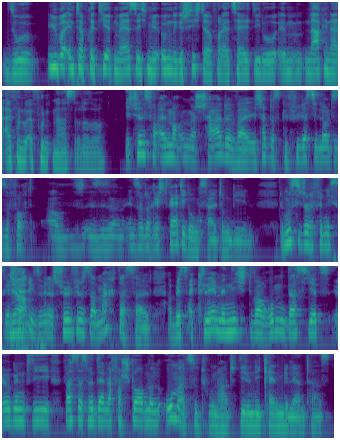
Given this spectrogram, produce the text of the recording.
du überinterpretiert mäßig mir irgendeine Geschichte davon erzählt, die du im Nachhinein einfach nur erfunden hast oder so. ich finde es vor allem auch immer schade, weil ich habe das Gefühl, dass die Leute sofort auf, in so eine Rechtfertigungshaltung gehen. Du musst dich doch für nichts rechtfertigen. Ja. So, wenn du es schön findest, dann mach das halt. Aber jetzt erklär mir nicht, warum das jetzt irgendwie, was das mit deiner verstorbenen Oma zu tun hat, die du nie kennengelernt hast.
